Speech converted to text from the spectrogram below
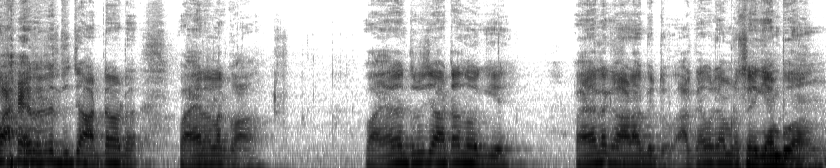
വയറിനെന്ത് ചാട്ടമാണ് വയറിളക്കോ എന്തൊരു ചാട്ടം നോക്കിയേ. വയറിനെ കാണാൻ പറ്റും. ആൾക്കാർ പറഞ്ഞാൽ നമ്മൾ സ്നേഹിക്കാൻ പോവാന്ന്.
